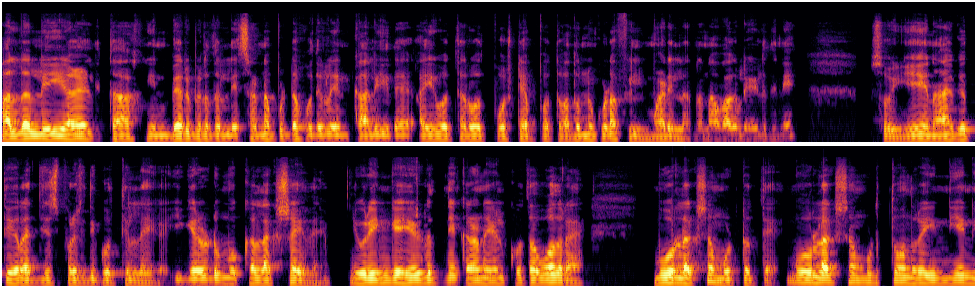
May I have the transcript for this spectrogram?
ಅಲ್ಲಲ್ಲಿ ಈ ಆಡಳಿತ ಇನ್ನು ಬೇರೆ ಬೇರೆದಲ್ಲಿ ಸಣ್ಣ ಪುಟ್ಟ ಹುದ್ದೆಗಳು ಏನು ಖಾಲಿ ಇದೆ? ಐವತ್ತು, ಅರವತ್ತು ಪೋಸ್ಟ್ ಎಪ್ಪತ್ತು, ಅದನ್ನು ಕೂಡ ಫಿಲ್ ಮಾಡಿಲ್ಲ. ನಾನು ಆವಾಗಲೇ ಹೇಳಿದ್ದೀನಿ ಸೊ ಏನಾಗುತ್ತೆ ರಾಜ್ಯ ಪರಿಸ್ಥಿತಿ ಗೊತ್ತಿಲ್ಲ ಈಗ. ಈಗ ಎರಡು ಮುಕ್ಕಾಲು ಲಕ್ಷ ಇದೆ. ಇವ್ರು ಹಿಂಗೆ ಹೇಳಿದ್ನೇ ಕಾರಣ ಹೇಳ್ಕೊತಾ ಹೋದ್ರೆ ಮೂರು ಲಕ್ಷ ಮುಟ್ಟುತ್ತೆ. ಮೂರು ಲಕ್ಷ ಮುಟ್ತು ಅಂದ್ರೆ ಇನ್ನೇನು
